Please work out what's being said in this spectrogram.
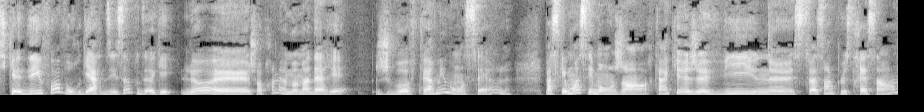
puis que des fois, vous regardiez ça, vous dites, OK, là, euh, je vais prendre un moment d'arrêt, je vais fermer mon sel, parce que moi, c'est mon genre. Quand que je vis une situation un peu stressante,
